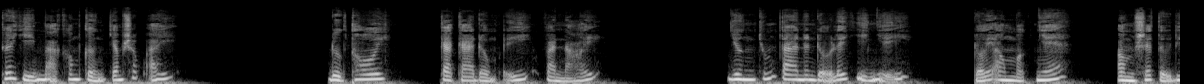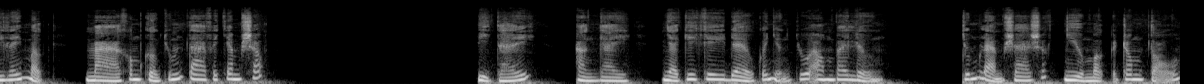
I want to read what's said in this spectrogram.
Thứ gì mà không cần chăm sóc ấy. Được thôi, Kaka đồng ý và nói. Nhưng chúng ta nên đổi lấy gì nhỉ? Đổi ông mật nhé. Ông sẽ tự đi lấy mật mà không cần chúng ta phải chăm sóc. Vì thế, hàng ngày, nhà Kiki đều có những chú ong bay lượn. Chúng làm ra rất nhiều mật ở trong tổ.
